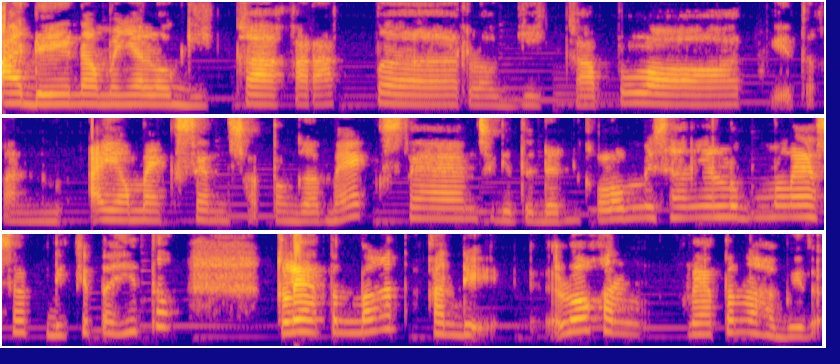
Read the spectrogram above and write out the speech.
ada yang namanya logika karakter logika plot gitu kan. Ah, yang make sense atau nggak make sense gitu. Dan kalau misalnya lo meleset dikit aja itu kelihatan banget akan di lo akan kelihatan lah gitu.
